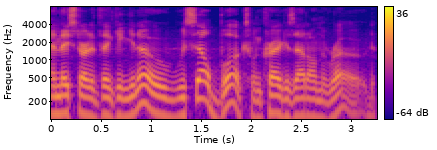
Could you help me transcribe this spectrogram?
and they started thinking, you know, we sell books when Craig is out on the road,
